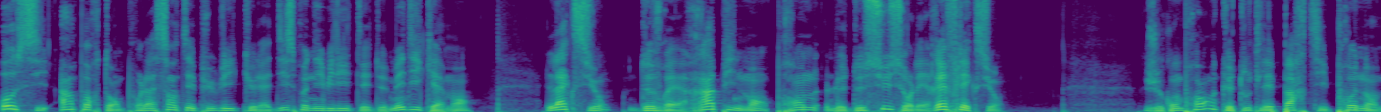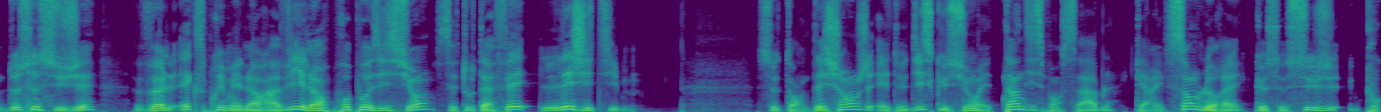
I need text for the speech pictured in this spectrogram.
aussi important pour la santé publique que la disponibilité de médicaments, l'action devrait rapidement prendre le dessus sur les réflexions. Je comprends que toutes les parties prenantes de ce sujet veulent exprimer leur avis et leurs propositions, c'est tout à fait légitime. Ce temps d'échange et de discussion est indispensable car il semblerait que, pour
